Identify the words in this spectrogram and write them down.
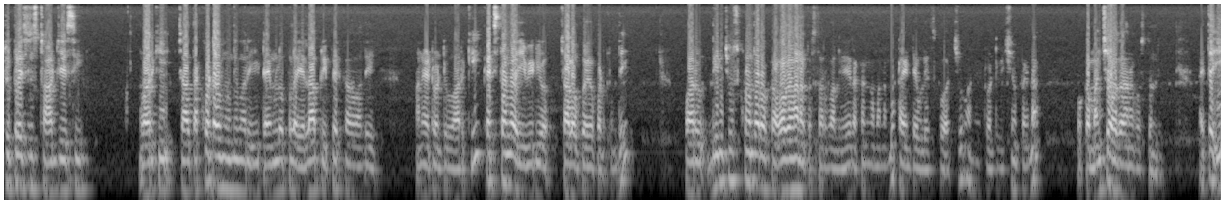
ప్రిపరేషన్ స్టార్ట్ చేసి వారికి చాలా తక్కువ టైం ఉంది మరి ఈ టైం లోపల ఎలా ప్రిపేర్ కావాలి అనేటువంటి వారికి ఖచ్చితంగా ఈ వీడియో చాలా ఉపయోగపడుతుంది. వారు దీన్ని చూసుకున్న తర్వాత ఒక అవగాహనకు వస్తారు వాళ్ళు ఏ రకంగా మనము టైం టేబుల్ వేసుకోవచ్చు అనేటువంటి విషయం పైన ఒక మంచి అవగాహనకు వస్తుంది. అయితే ఈ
